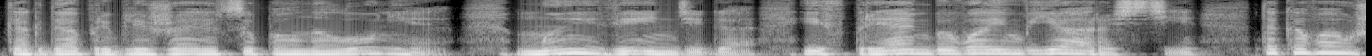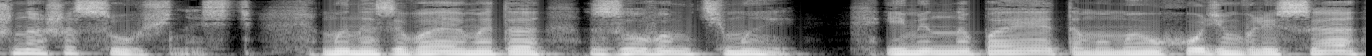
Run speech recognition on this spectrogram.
«Когда приближается полнолуние, мы, Вендиго, и впрямь бываем в ярости, такова уж наша сущность. Мы называем это зовом тьмы». Именно поэтому мы уходим в леса,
